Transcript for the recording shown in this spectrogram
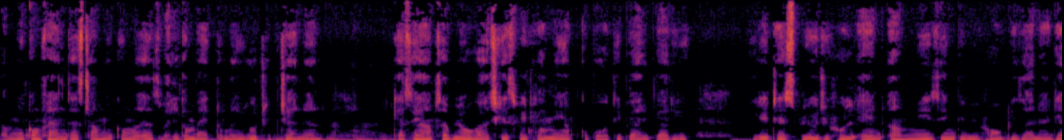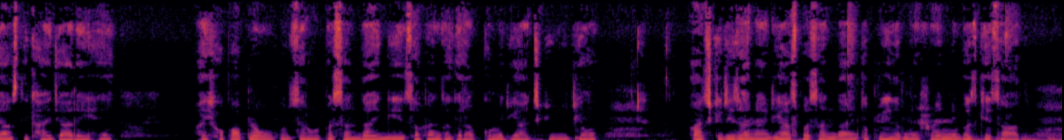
अल्लाम फ्रेंड्स अस्सलाम वालेकुम welcome back to my YouTube channel कैसे हैं आप सब लोग? आज के इस वीडियो में आपको बहुत ही प्यारी प्यारी latest beautiful and amazing baby frock design ideas दिखाए जा रहे हैं। आई होप आप लोगों को ज़रूर पसंद आएँगे। सब फ्रेंड्स अगर आपको मेरी आज की वीडियो आज के डिज़ाइन आइडियाज़ पसंद आए तो प्लीज़ अपने फ्रेंड नेबर्स के साथ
